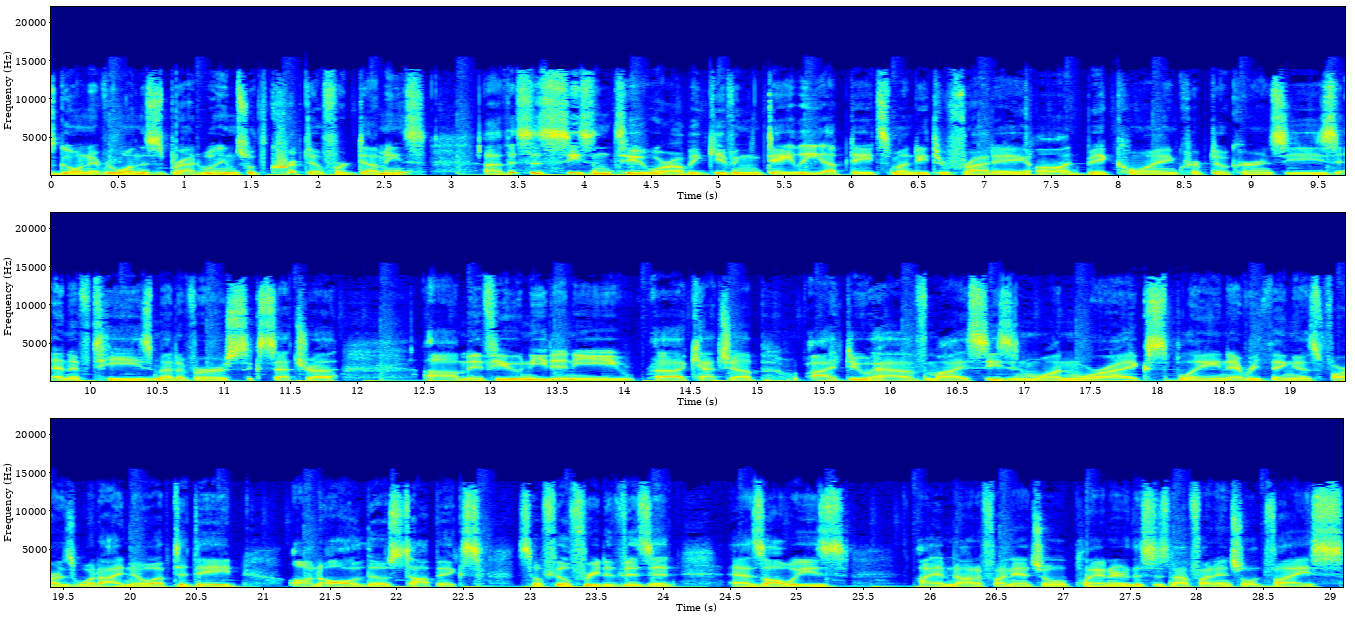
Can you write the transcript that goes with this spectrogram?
it going, everyone? This is Brad Williams with Crypto for Dummies. Uh, this is season two, where I'll be giving daily updates Monday through Friday on Bitcoin, cryptocurrencies, NFTs, metaverse, etc. Um, if you need any uh, catch up, I do have my season one where I explain everything as far as what I know up to date on all of those topics. So feel free to visit. As always, I am not a financial planner. This is not financial advice.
